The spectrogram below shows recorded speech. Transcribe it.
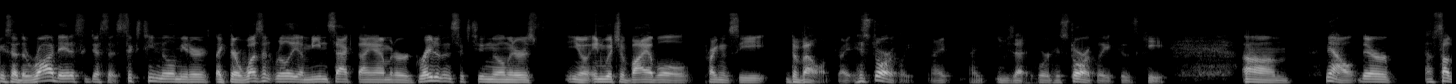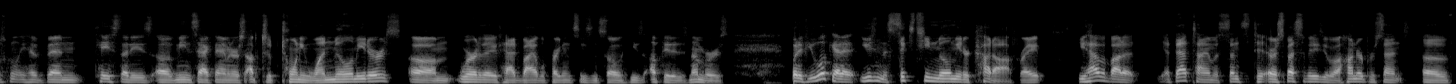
I said, the raw data suggests that 16 millimeters, like there wasn't really a mean sac diameter greater than 16 millimeters, you know, in which a viable pregnancy developed, right? Historically, right? I use that word historically because it's key. Um, now, there subsequently have been case studies of mean sac diameters up to 21 millimeters um, where they've had viable pregnancies. And so he's updated his numbers. But if you look at it using the 16 millimeter cutoff, right, you have about a at that time a sensitivity or a specificity of 100% of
